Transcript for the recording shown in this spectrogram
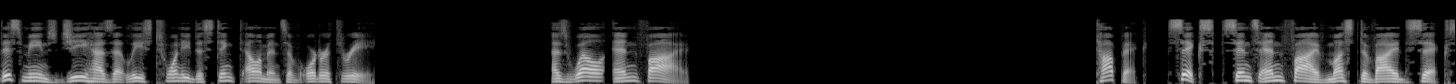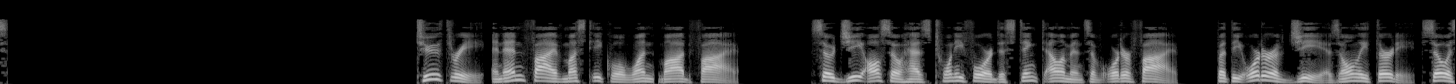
This means G has at least 20 distinct elements of order 3. As well, N5 Topic 6, since N5 must divide 6 2 3, and n5 must equal 1 mod 5. So G also has 24 distinct elements of order 5. But the order of G is only 30, so a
